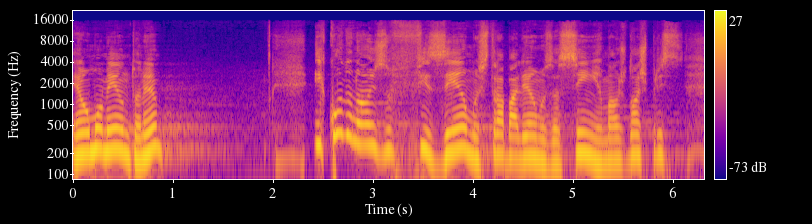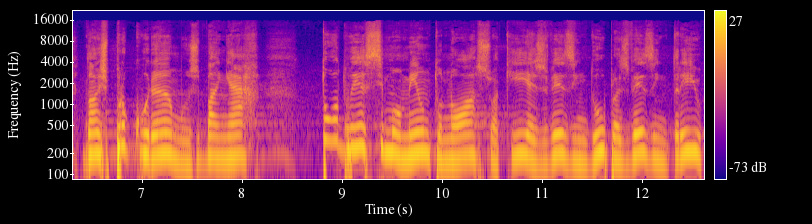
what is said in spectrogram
é o momento, né? E quando nós fizemos, trabalhamos assim, irmãos, nós, nós procuramos banhar todo esse momento nosso aqui, às vezes em dupla, às vezes em trio,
